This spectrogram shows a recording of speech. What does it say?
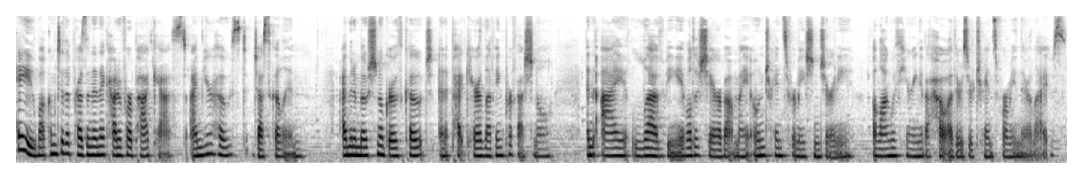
Hey, welcome to the Present and Accounted For podcast. I'm your host, Jessica Lyn. I'm an emotional growth coach and a pet care loving professional, and I love being able to share about my own transformation journey along with hearing about how others are transforming their lives.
